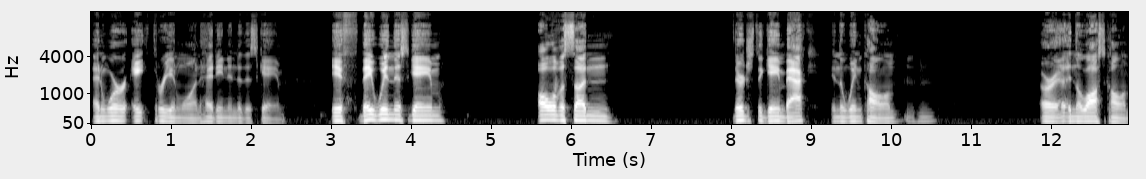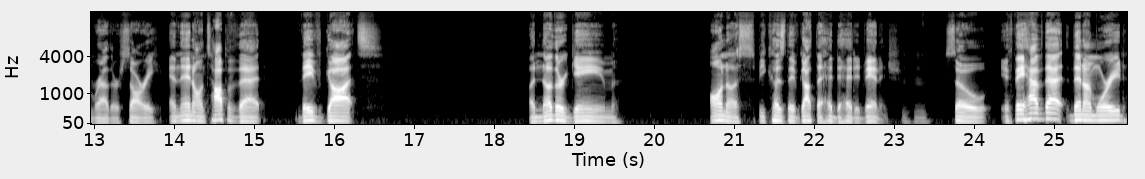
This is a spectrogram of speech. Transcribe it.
and we're eight three and one heading into this game. If they win this game all of a sudden they're just a game back in the win column. Mm-hmm. Or in the loss column rather sorry. And then on top of that they've got another game on us because they've got the head-to-head advantage. So if they have that, then I'm worried.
